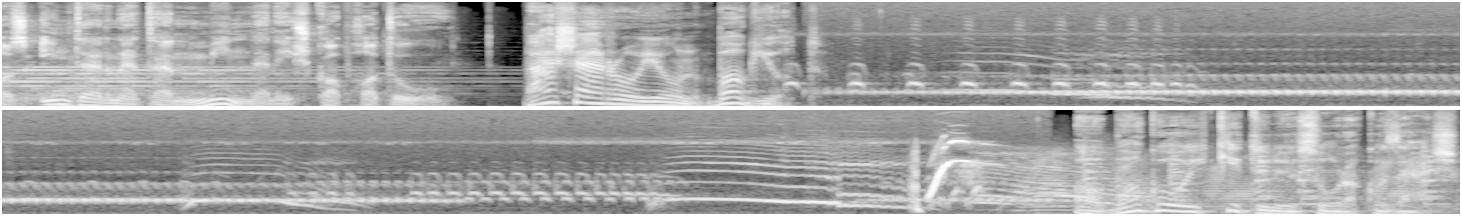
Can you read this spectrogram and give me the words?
Az interneten minden is kapható. Vásároljon bagyot! A bagoly kitűnő szórakozás,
